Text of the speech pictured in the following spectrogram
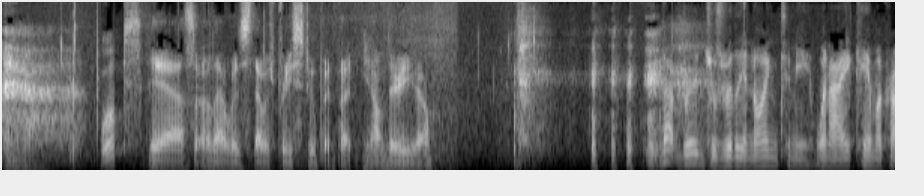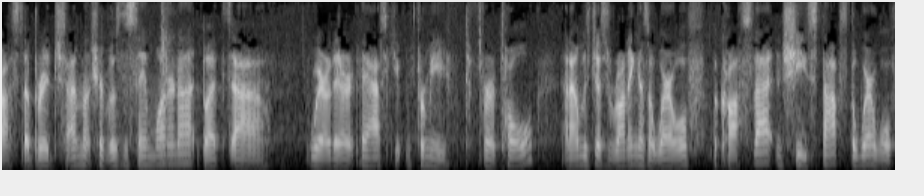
Whoops. Yeah, so that was that was pretty stupid, but you know, there you go. that bridge was really annoying to me when I came across a bridge. I'm not sure if it was the same one or not, but uh, where they they ask you for me t- for a toll, and I was just running as a werewolf across that, and she stops the werewolf.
